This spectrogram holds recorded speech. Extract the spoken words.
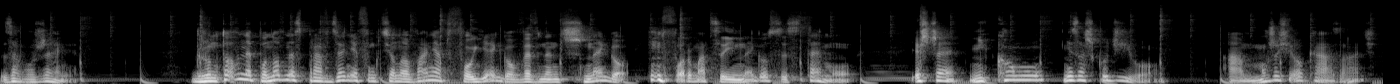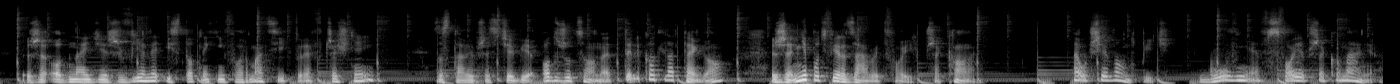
założenie. Gruntowne ponowne sprawdzenie funkcjonowania Twojego wewnętrznego, informacyjnego systemu jeszcze nikomu nie zaszkodziło, a może się okazać, że odnajdziesz wiele istotnych informacji, które wcześniej zostały przez Ciebie odrzucone tylko dlatego, że nie potwierdzały Twoich przekonań. Naucz się wątpić, głównie w swoje przekonania.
